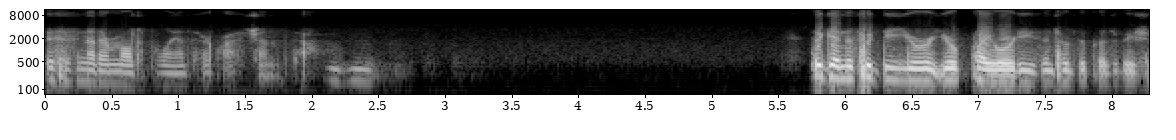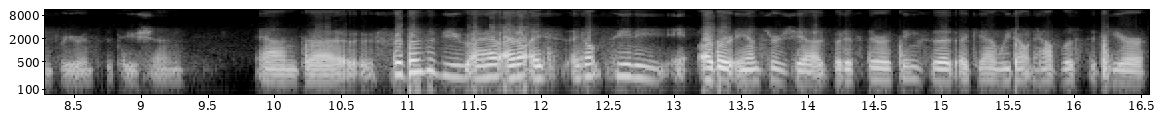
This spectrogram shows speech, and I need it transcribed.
This is another multiple answer question. So. Mm -hmm. so again, this would be your your priorities in terms of preservation for your institution. And uh, for those of you, I, have, I don't I, I don't see any other answers yet, but if there are things that again we don't have listed here.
